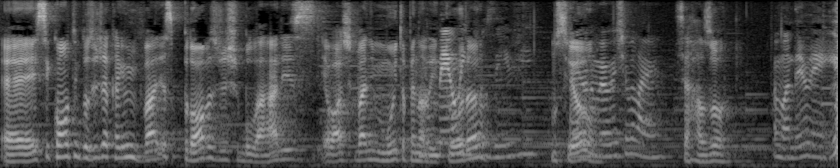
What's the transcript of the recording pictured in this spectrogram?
É, esse conto, inclusive, já caiu em várias provas de vestibulares. Eu acho que vale muito a pena no a leitura. Meu, inclusive. No seu? No meu vestibular. Você arrasou? Eu mandei bem.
